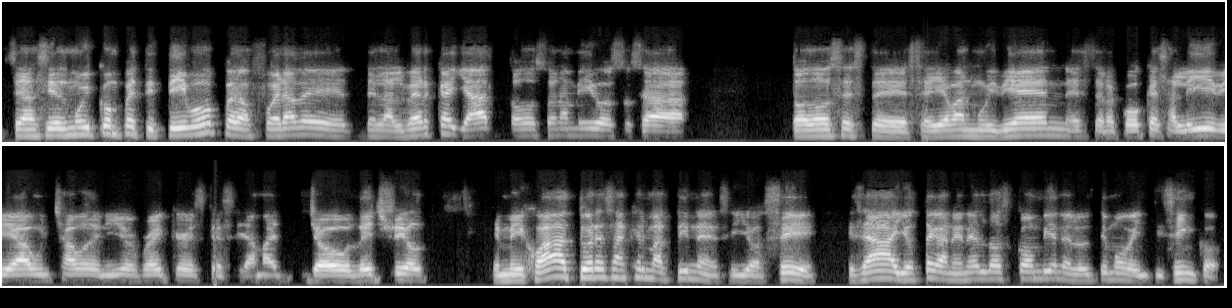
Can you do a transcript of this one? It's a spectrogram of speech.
o sea, sí es muy competitivo, pero afuera de, de, la alberca ya todos son amigos, o sea, todos este, se llevan muy bien. Este, recuerdo que salí y vi a un chavo de New York Breakers que se llama Joe Litchfield y me dijo, ah, tú eres Ángel Martínez. Y yo, sí. Y dice, ah, yo te gané en el 2 combi en el último 25.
